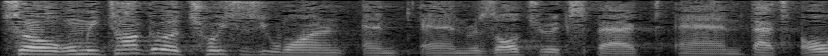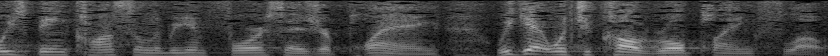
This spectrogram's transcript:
So when we talk about choices you want and, and results you expect, and that's always being constantly reinforced as you're playing, we get what you call role-playing flow.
